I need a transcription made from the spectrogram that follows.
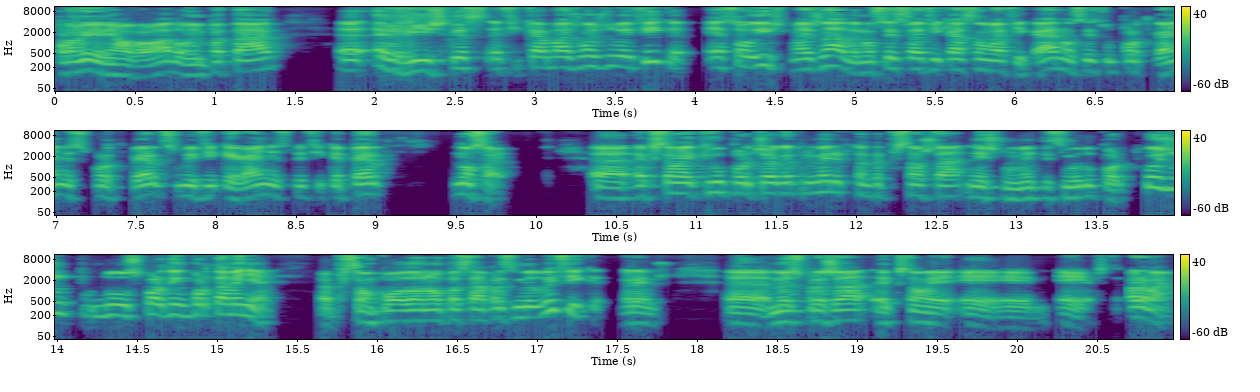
perder em Alvalade ou empatar, uh, arrisca-se a ficar mais longe do Benfica. É só isto, mais nada. Não sei se vai ficar, se não vai ficar, não sei se o Porto ganha, se o Porto perde, se o Benfica ganha, se o Benfica perde, não sei. Uh, a questão é que o Porto joga primeiro e, portanto, a pressão está neste momento em cima do Porto. Depois do, do Sporting Porto amanhã, a pressão pode ou não passar para cima do Benfica, veremos. Uh, mas para já a questão é, é, é, é esta. Ora bem,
